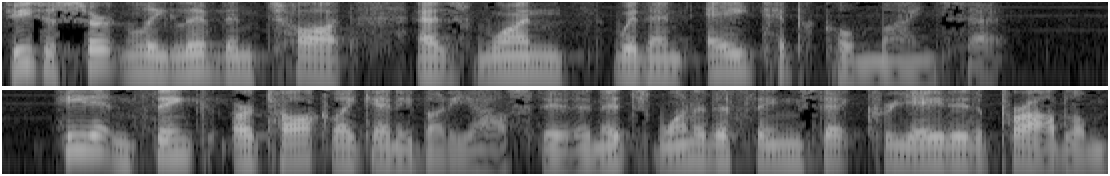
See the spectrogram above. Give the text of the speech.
Jesus certainly lived and taught as one with an atypical mindset. He didn't think or talk like anybody else did, and it's one of the things that created a problem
